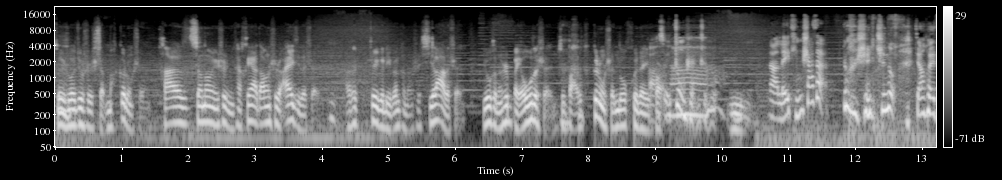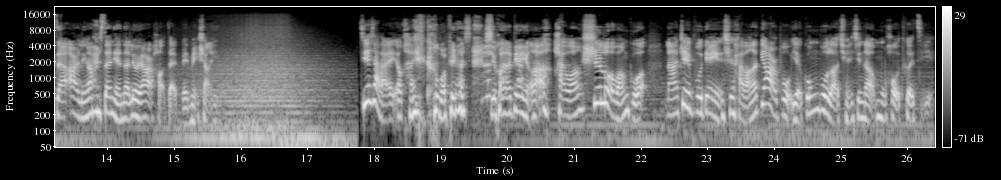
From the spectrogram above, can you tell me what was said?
所以说就是神嘛，各种神。它相当于是你看黑亚当是埃及的神，嗯，而它这个里边可能是希腊的神，有可能是北欧的神，就把各种神都汇在一块儿。所以众神之怒，嗯，那雷霆沙赞众神之怒将会在二零二三年的六月二号在北美上映。接下来要看一个我非常喜欢的电影了，《海王失落王国》。那这部电影是海王的第二部，也公布了全新的幕后特辑。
